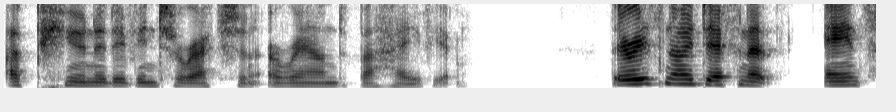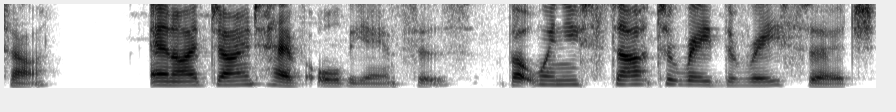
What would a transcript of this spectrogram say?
a punitive interaction around behaviour. There is no definite answer and I don't have all the answers, but when you start to read the research,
